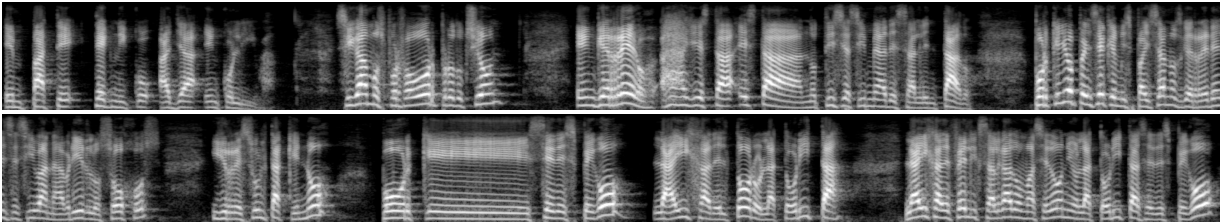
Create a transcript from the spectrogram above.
empate técnico allá en Colima. Sigamos, por favor, producción. En Guerrero, ay, esta, esta noticia sí me ha desalentado, porque yo pensé que mis paisanos guerrerenses iban a abrir los ojos y resulta que no, porque se despegó la hija del toro, la torita, la hija de Félix Salgado Macedonio, la torita se despegó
